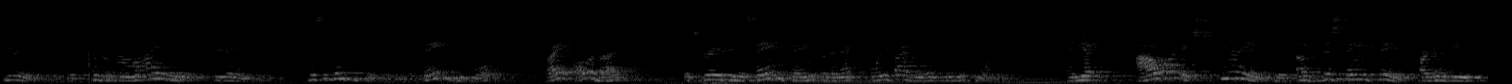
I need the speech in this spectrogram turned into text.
experience was that, so the variety of experiences, this is interesting to me The same people, right? All of us experiencing the same thing for the next 45 minutes here this morning. And yet, our experiences of this same thing are going to be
